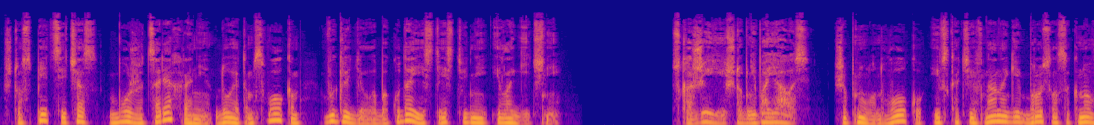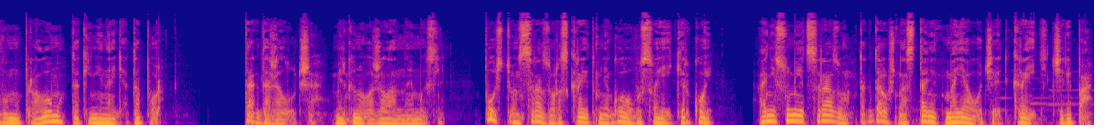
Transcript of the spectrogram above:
что спеть сейчас «Боже, царя храни» дуэтом с волком выглядело бы куда естественней и логичней. «Скажи ей, чтобы не боялась!» — шепнул он волку и, вскочив на ноги, бросился к новому пролому, так и не найдя топор. «Так даже лучше», — мелькнула желанная мысль. «Пусть он сразу раскроит мне голову своей киркой, а не сумеет сразу, тогда уж настанет моя очередь кроить черепа».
